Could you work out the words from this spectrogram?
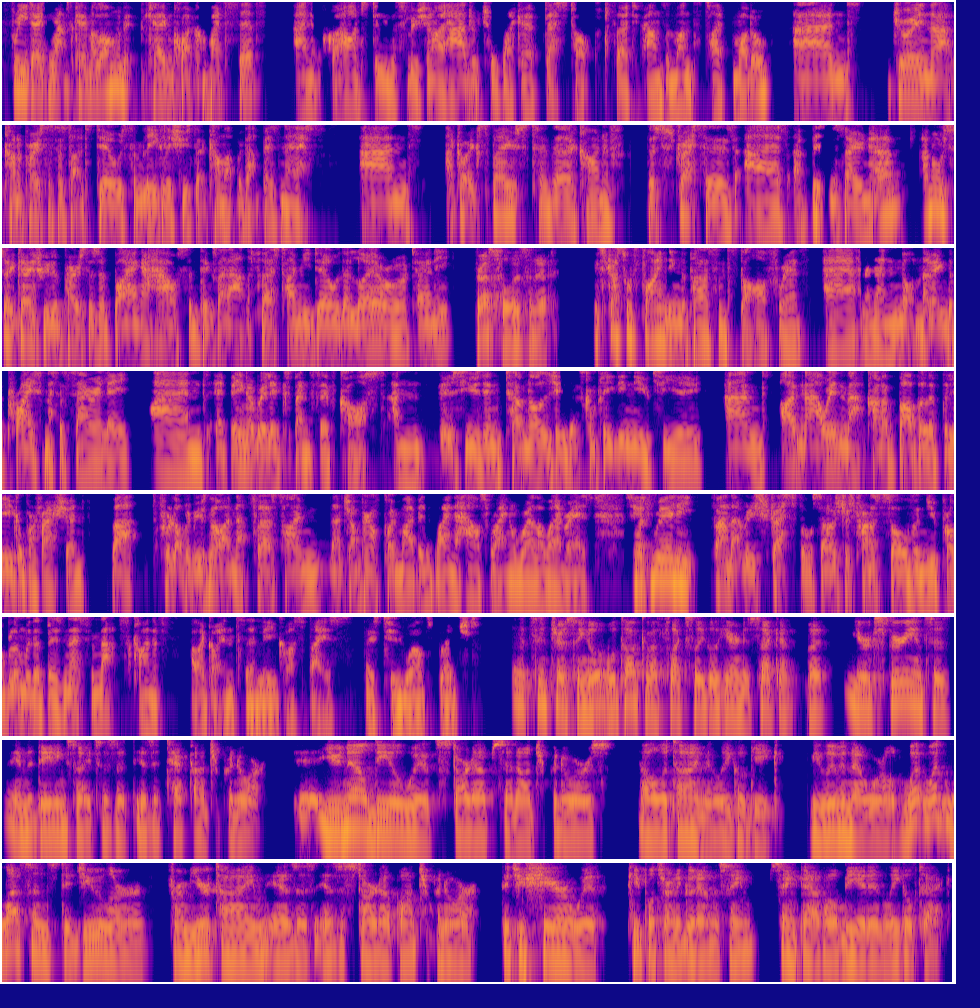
free dating apps came along and it became quite competitive and it was quite hard to do the solution I had, which was like a desktop, 30 pounds a month type model. And during that kind of process, I started to deal with some legal issues that come up with that business. And I got exposed to the kind of the stresses as a business owner and also going through the process of buying a house and things like that. The first time you deal with a lawyer or attorney. Stressful, isn't it? It's stressful finding the person to start off with uh, and then not knowing the price necessarily and it being a really expensive cost and it's using terminology that's completely new to you. And I'm now in that kind of bubble of the legal profession but for a lot of people, it's not. And that first time, that jumping off point might be buying the house, writing a will, or whatever it is. So it's really found that really stressful. So I was just trying to solve a new problem with a business. And that's kind of how I got into legal space, those two worlds bridged. That's interesting. We'll talk about Flex Legal here in a second, but your experiences in the dating sites as a, as a tech entrepreneur, you now deal with startups and entrepreneurs all the time in Legal Geek. you live in that world. What what lessons did you learn from your time as a, as a startup entrepreneur that you share with people trying to go down the same same path, albeit in legal tech?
